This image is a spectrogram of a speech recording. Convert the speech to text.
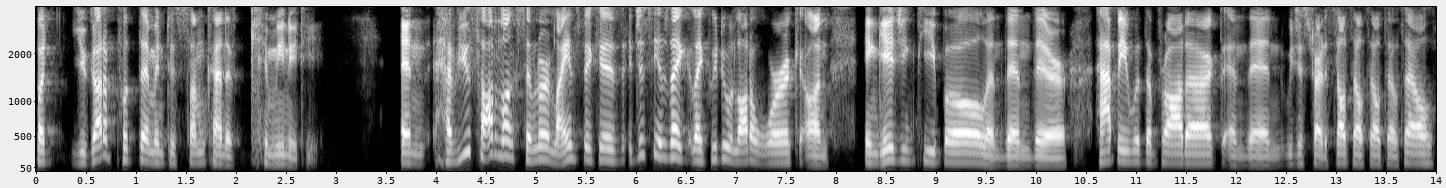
but you got to put them into some kind of community. And have you thought along similar lines? Because it just seems like like we do a lot of work on engaging people, and then they're happy with the product, and then we just try to sell, sell, sell, sell, sell,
